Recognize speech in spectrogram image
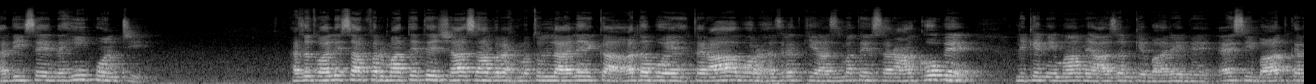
حدیثیں نہیں پہنچی۔ حضرت والد صاحب فرماتے تھے، شاہ صاحب رحمۃ اللہ علیہ کا ادب و احترام اور حضرت کی عظمت سر آنکھوں پہ لیکن امام اعظم کے بارے میں ایسی بات کر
